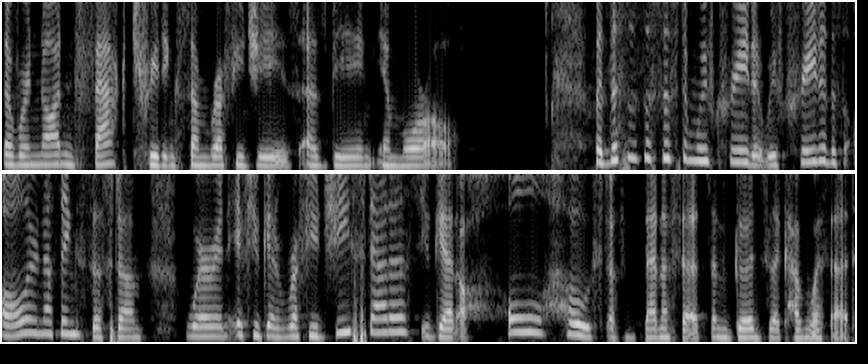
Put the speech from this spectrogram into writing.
that we're not, in fact, treating some refugees as being immoral. But this is the system we've created. We've created this all or nothing system wherein if you get refugee status, you get a whole host of benefits and goods that come with it.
